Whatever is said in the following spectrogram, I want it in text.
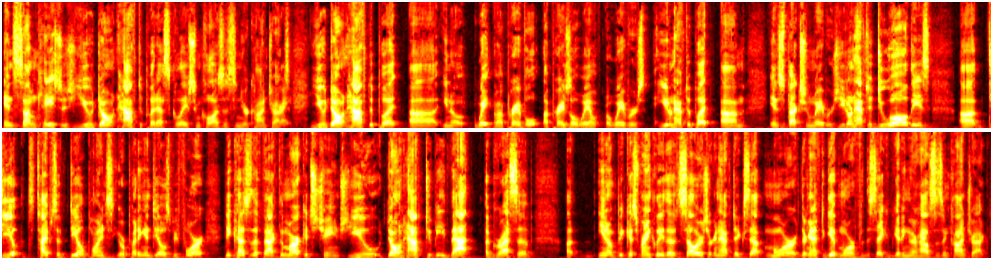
In some cases, you don't have to put escalation clauses in your contracts. Right. You don't have to put, uh, you know, wa- appraisal appraisal wa- waivers. You don't have to put um, inspection waivers. You don't have to do all these uh, deal types of deal points you were putting in deals before because of the fact the market's changed. You don't have to be that aggressive. Uh, you know, because frankly, the sellers are going to have to accept more. They're going to have to give more for the sake of getting their houses in contract.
